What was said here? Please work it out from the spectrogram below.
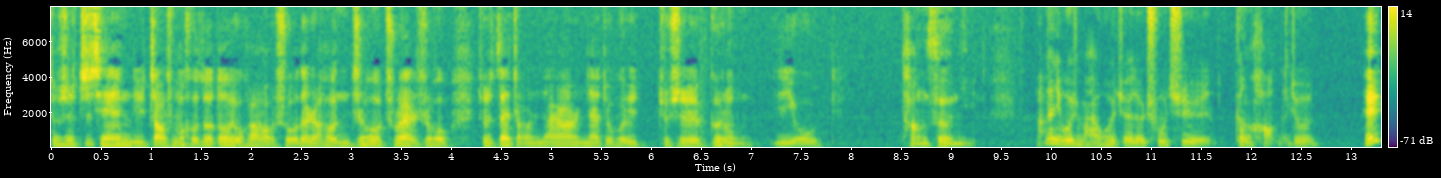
就是之前你找什么合作都有话好说的，然后你之后出来了之后，就是再找人家，然后人家就会就是各种理由搪塞你。那你为什么还会觉得出去更好呢？就哎，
